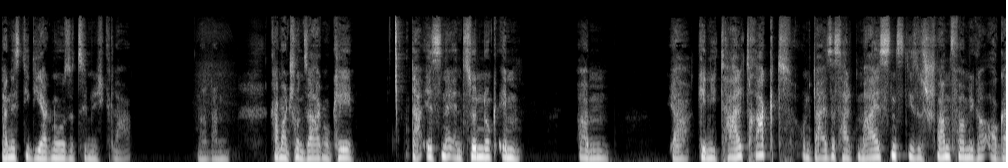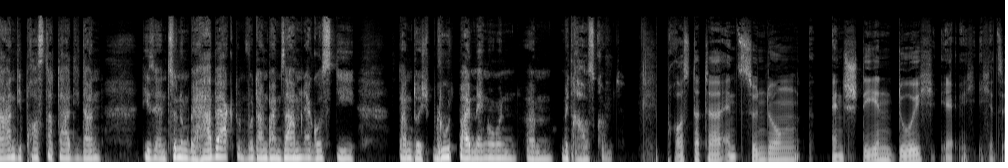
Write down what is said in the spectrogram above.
dann ist die Diagnose ziemlich klar. Na, dann kann man schon sagen, okay, da ist eine Entzündung im ähm, ja, Genitaltrakt und da ist es halt meistens dieses schwammförmige Organ, die Prostata, die dann diese Entzündung beherbergt und wo dann beim Samenerguss die dann durch Blutbeimengungen ähm, mit rauskommt. Prostataentzündung entstehen durch, ich, ich, jetzt,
